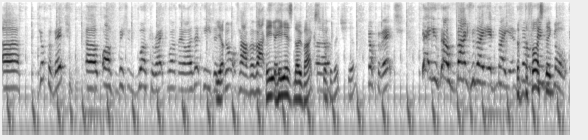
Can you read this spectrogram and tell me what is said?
Uh, Djokovic, uh, our suspicions were correct, weren't they, Isaac? He does Yep. not have a vaccine. He, he is Novak Uh, Djokovic, yeah. Djokovic. Get yourself vaccinated, mate. It's The- the first thing- difficult.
